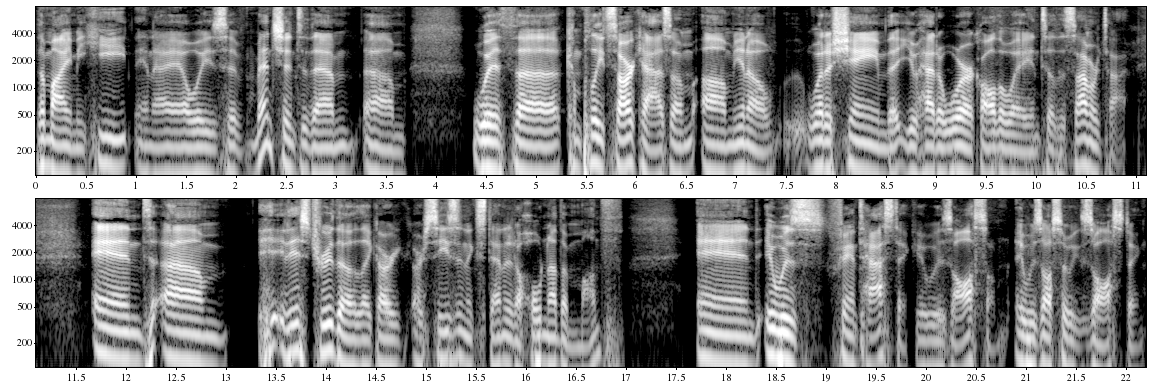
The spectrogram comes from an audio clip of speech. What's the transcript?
the Miami Heat. And I always have mentioned to them um, – with uh, complete sarcasm, um, you know, what a shame that you had to work all the way until the summertime. And um, it is true though, like our our season extended a whole nother month, and it was fantastic. It was awesome. It was also exhausting,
